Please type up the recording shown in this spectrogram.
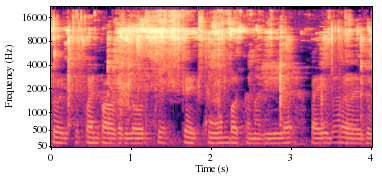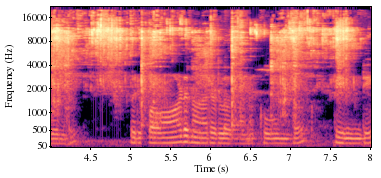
തൊഴിൽക്കുപ്പാൻ പാടുള്ളവർക്കൊക്കെ കൂമ്പൊക്കെ നല്ല ഫൈബർ ആയതുകൊണ്ട് ഒരുപാട് നാരുള്ളതാണ് കൂമ്പ് പിണ്ടി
